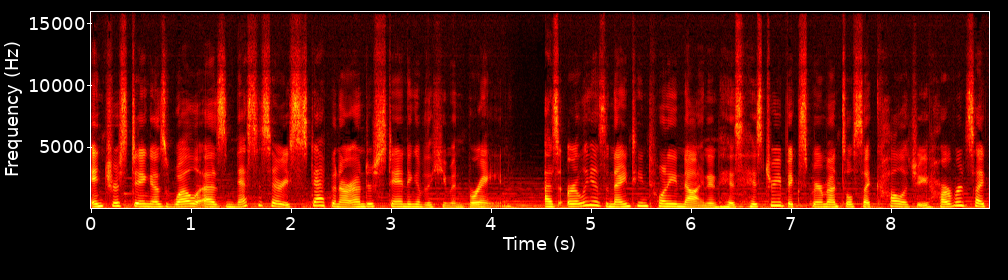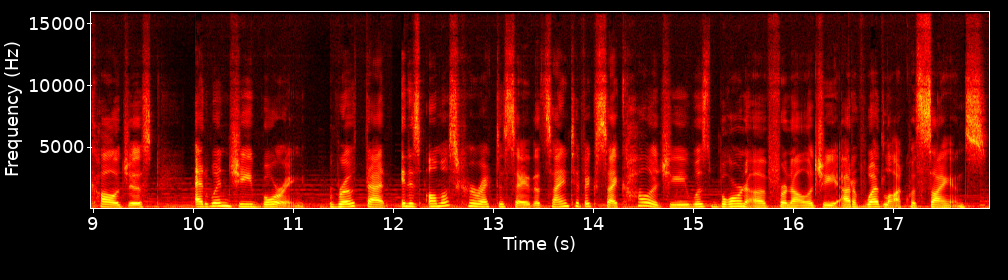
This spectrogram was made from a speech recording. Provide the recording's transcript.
interesting as well as necessary step in our understanding of the human brain. As early as 1929, in his History of Experimental Psychology, Harvard psychologist Edwin G. Boring wrote that it is almost correct to say that scientific psychology was born of phrenology out of wedlock with science.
